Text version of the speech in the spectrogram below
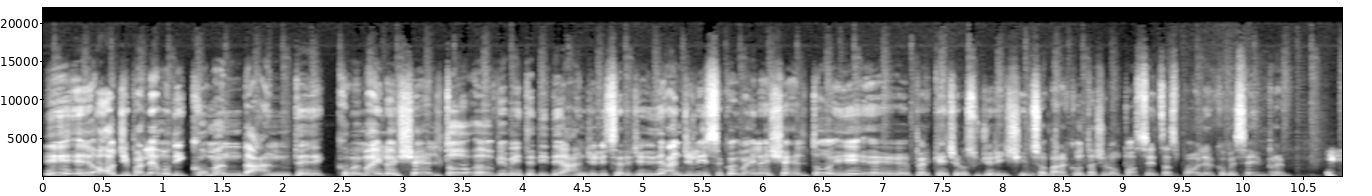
E eh, oggi parliamo di Comandante, come mai l'hai scelto? Eh, ovviamente di De Angelis, regia di De Angelis, come mai l'hai scelto e eh, perché ce lo suggerisci? Insomma, raccontacelo un po' senza spoiler come sempre.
